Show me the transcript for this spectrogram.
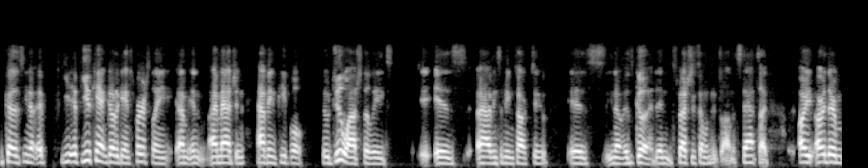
because, you know, if you, if you can't go to games personally, I mean, I imagine having people who do watch the leagues is having something to talk to is, you know, is good, and especially someone who's on the stat side. Are, are there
